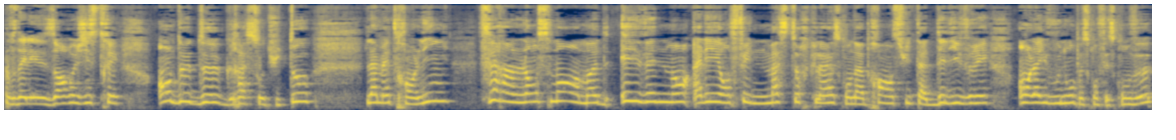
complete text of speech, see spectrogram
Vous allez les enregistrer en 2-2 grâce au tuto, la mettre en ligne, faire un lancement en mode événement. Allez, on fait une masterclass qu'on apprend ensuite à délivrer en live ou non parce qu'on fait ce qu'on veut.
